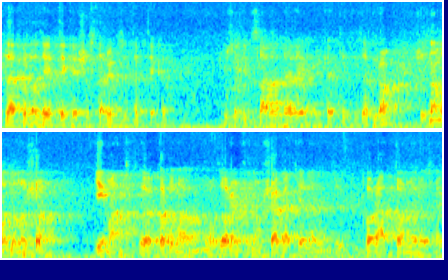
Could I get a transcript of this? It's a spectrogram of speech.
leföl az értéke, és aztán rögzítették a 20. század elején 2 g, és ez nem azonos a gyémánt, pardon, az aranyfinomságát jelentő karáttal, mert az meg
